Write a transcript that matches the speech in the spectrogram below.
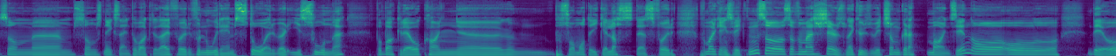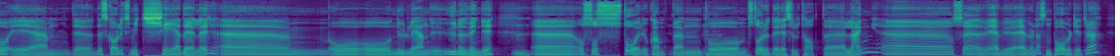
som, eh, som sniker seg inn på bakre der. For, for Norheim står vel i sone på bakre og kan uh, på så måte ikke lastes for, for markeringssvikten. Så, så, for meg så ser det ut som det er Kurtovic som glipper mannen sin, og, og, det jo er det, det, skal liksom ikke skje, det heller. Eh, og, og 0-1 unødvendig. Mm. Eh, og så står jo kampen på Står jo det resultatet lenge, og så er vi, er vi nesten på overtid, tror jeg.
